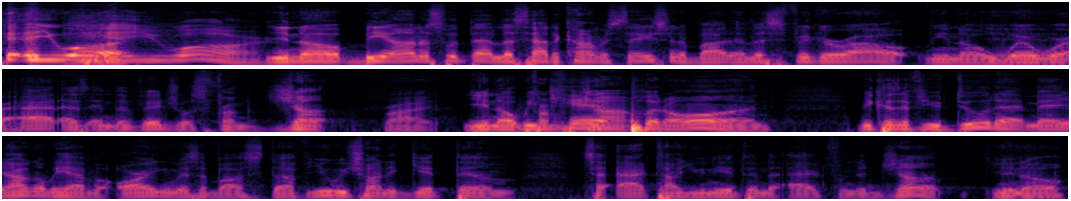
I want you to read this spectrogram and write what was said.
yeah, you are. Yeah, you are. You know, be honest with that. Let's have a conversation about it and let's figure out, you know, where we're at as individuals from jump. Right. You know, we From can't jump. put on because if you do that, man, y'all gonna be having arguments about stuff. You be trying to get them to act how you need them to act from the jump. You Yeah. know,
